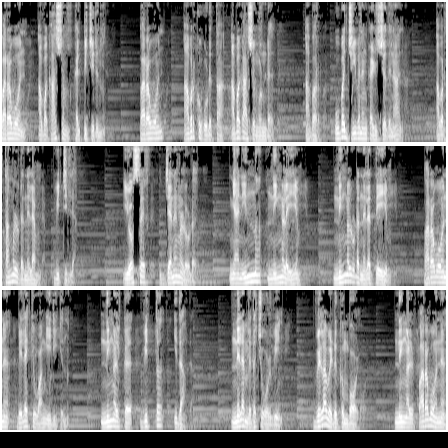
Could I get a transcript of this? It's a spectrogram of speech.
പറവോൻ അവകാശം കൽപ്പിച്ചിരുന്നു. പറവോൻ അവർക്കു കൊടുത്ത അവകാശം കൊണ്ട് അവർ ഉപജീവനം കഴിച്ചതിനാൽ അവർ തങ്ങളുടെ നിലം വിറ്റില്ല. യോസെഫ് ജനങ്ങളോട് ഞാൻ ഇന്ന് നിങ്ങളെയും നിങ്ങളുടെ നിലത്തെയും പറവോന് വിലയ്ക്ക് വാങ്ങിയിരിക്കുന്നു. നിങ്ങൾക്ക് വിത്ത് ഇതാ. നിലം വിതച്ചുകൊള്ളുവീൻ. വിളവെടുക്കുമ്പോൾ നിങ്ങൾ പറവോന്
